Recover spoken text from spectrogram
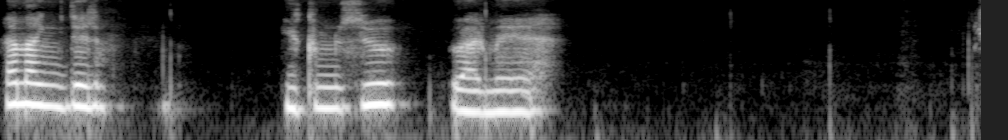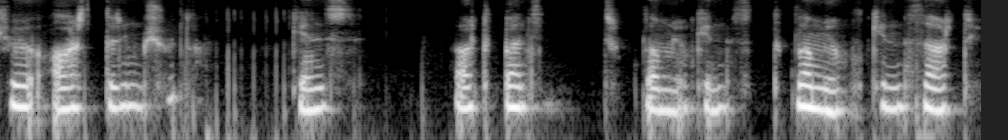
Hemen gidelim. Yükümüzü vermeye. Şöyle arttırayım şurada. Kendisi. Artık ben tıklamıyorum kendisi. Tıklamıyorum. Kendisi artıyor.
